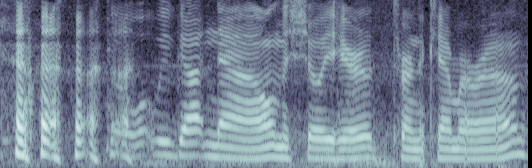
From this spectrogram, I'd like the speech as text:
so what we've got now, let me show you here. Turn the camera around.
